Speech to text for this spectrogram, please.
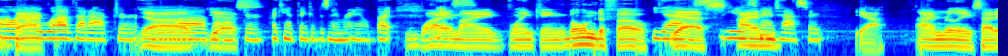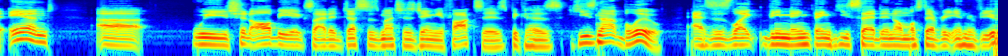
Oh, back. and I love that actor. Yeah, I love that yes. actor. I can't think of his name right now, but Why Yes. am I blanking? Willem Dafoe. yes, he's I'm, fantastic. Yeah, I'm really excited, and uh, we should all be excited just as much as Jamie Foxx is because he's not blue, as is like the main thing he said in almost every interview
